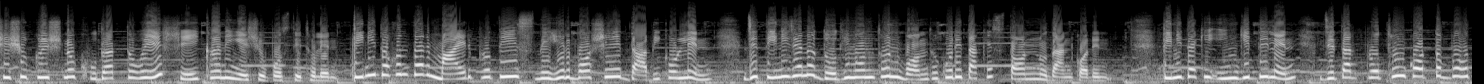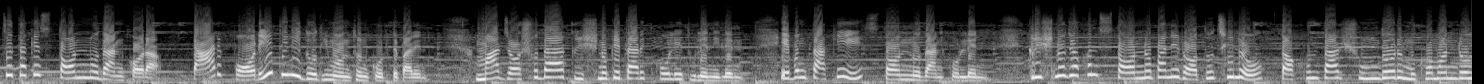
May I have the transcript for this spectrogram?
শিশুকৃষ্ণ ক্ষুধার্ত হয়ে সেইখানেই এসে উপস্থিত হলেন। তিনি তখন তার মায়ের প্রতি স্নেহের বশে দাবি করলেন যে তিনি যেন দধিমন্থন বন্ধ করে তাকে স্তন্য দান করেন। তিনি তাকে ইঙ্গিত দিলেন যে তার প্রথম কর্তব্য হচ্ছে তাকে স্তন্য দান করা। তারপরে তিনি দধিমন্থন করতে পারেন। মা যশোদা কৃষ্ণকে তার কোলে তুলে নিলেন এবং তাকে স্তন্য দান করলেন। কৃষ্ণ যখন স্তন্যপানে রত ছিল, তখন তার সুন্দর মুখমণ্ডল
